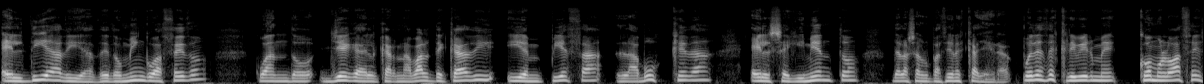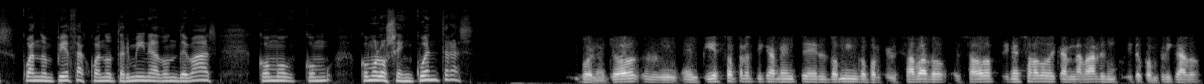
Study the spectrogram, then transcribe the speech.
el día a día de Domingo Acedo cuando llega el carnaval de Cádiz y empieza la búsqueda, el seguimiento de las agrupaciones calleras. ¿Puedes describirme cómo lo haces? ¿Cuándo empiezas? ¿Cuándo termina? ¿Dónde vas? ¿Cómo, cómo, cómo los encuentras? Bueno, yo mm, empiezo prácticamente el domingo porque el sábado, el sábado, el primer sábado de carnaval es un poquito complicado,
